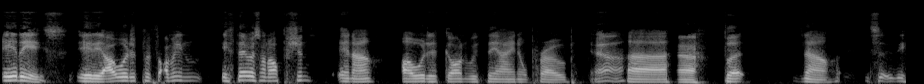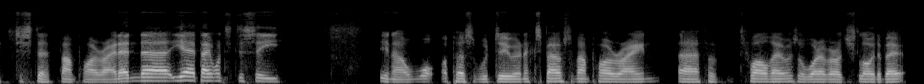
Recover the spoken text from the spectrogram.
It is. It is. I would have. Pref- I mean, if there was an option, you know, I would have gone with the anal probe. Yeah. Uh, Uh, but no, it's, it's just a vampire rain. And uh, yeah, they wanted to see, you know, what a person would do and exposed to vampire rain uh, for 12 hours or whatever I just lied about.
